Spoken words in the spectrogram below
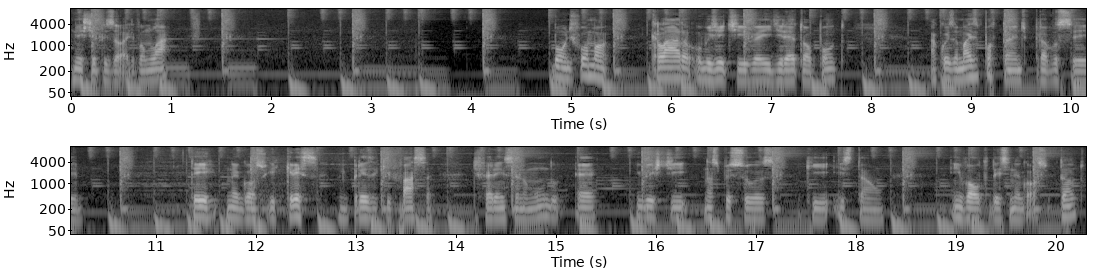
neste episódio. Vamos lá? Bom, de forma clara, objetiva e direto ao ponto, a coisa mais importante para você ter um negócio que cresça, uma empresa que faça diferença no mundo, é investir nas pessoas que estão em volta desse negócio, tanto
